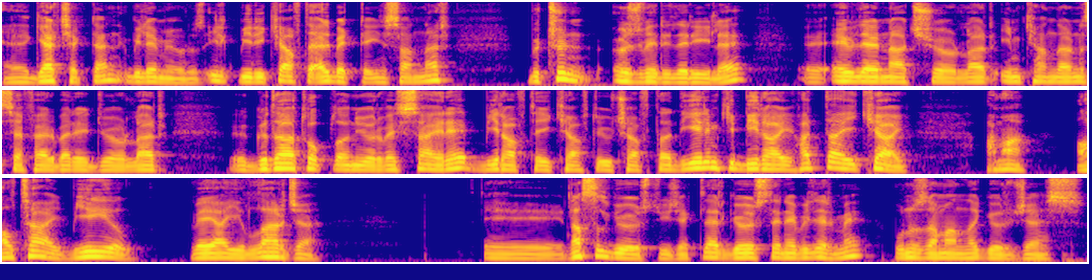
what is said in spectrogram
Ee, gerçekten bilemiyoruz. İlk 1-2 hafta elbette insanlar bütün özverileriyle e, evlerini açıyorlar, imkanlarını seferber ediyorlar, e, gıda toplanıyor vesaire. Bir hafta, iki hafta, üç hafta, diyelim ki bir ay hatta iki ay. Ama altı ay, bir yıl veya yıllarca e, nasıl göğüsleyecekler, göğüslenebilir mi? Bunu zamanla göreceğiz.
